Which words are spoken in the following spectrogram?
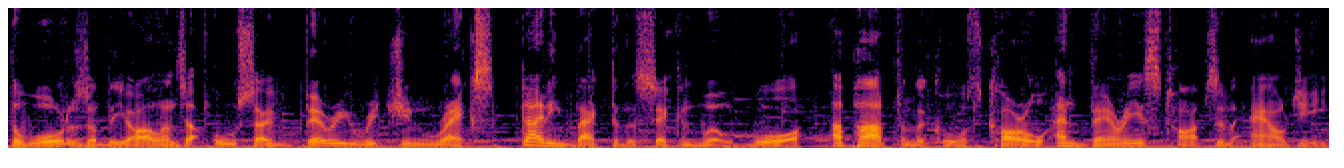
The waters of the islands are also very rich in wrecks dating back to the Second World War, apart from the coarse coral and various types of algae.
